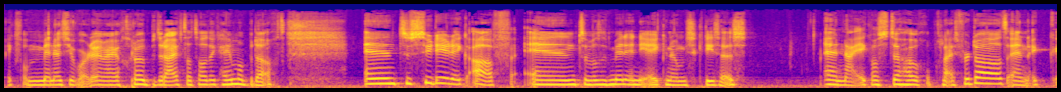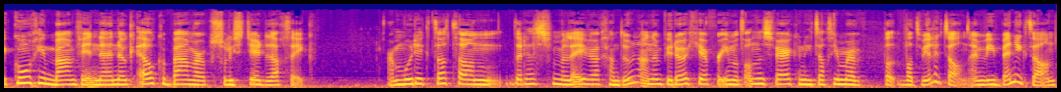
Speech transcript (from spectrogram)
ik wil manager worden in een groot bedrijf. Dat had ik helemaal bedacht. En toen studeerde ik af. En toen was het midden in die economische crisis. En nou, ik was te hoog opgeleid voor dat. En ik, ik kon geen baan vinden. En ook elke baan waarop ik solliciteerde, dacht ik... Maar moet ik dat dan de rest van mijn leven gaan doen? Aan een bureautje voor iemand anders werken? En ik dacht, ja, maar wat, wil ik dan? En wie ben ik dan?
